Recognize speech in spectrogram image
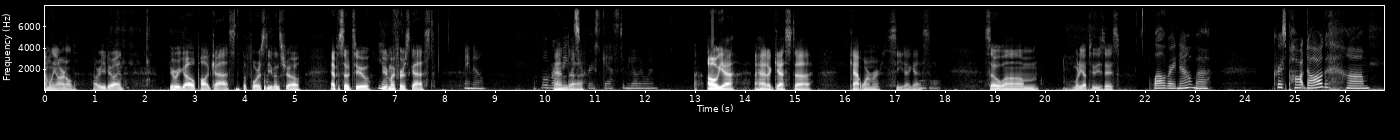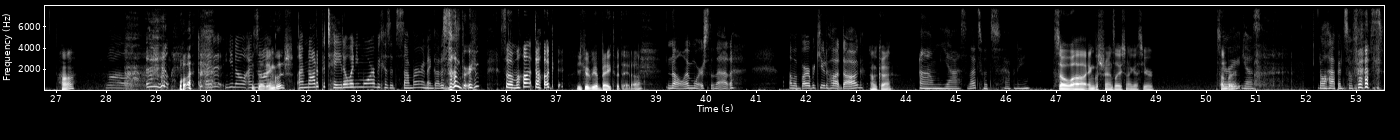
Emily Arnold, how are you doing? Here we go, podcast, the Forrest Stevens Show, episode two. You're my first guest. I know. Well, Ronnie And, was uh, your first guest in the other one. Oh yeah, I had a guest uh, cat warmer seat, I guess. Mm-hmm. So, um, what are you up to these days? Well, right now I'm a crisp hot dog. Um, Huh? Well, What? you know, I'm Is not. that English? I'm not a potato anymore because it's summer and I got a sunburn. so I'm a hot dog. You could be a baked potato. No, I'm worse than that. I'm a barbecued hot dog. Okay. Um, yeah, so that's what's happening. So, uh, English translation, I guess you're sunburned. Very- yes. It all happened so fast.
